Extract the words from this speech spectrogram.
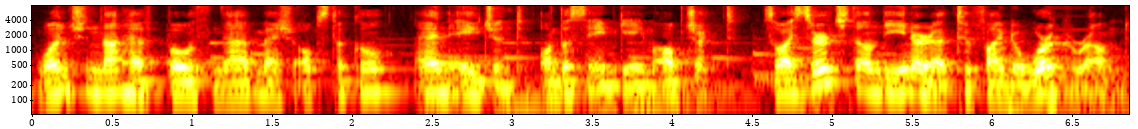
one should not have both navmesh obstacle and agent on the same game object. So I searched on the internet to find a workaround,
